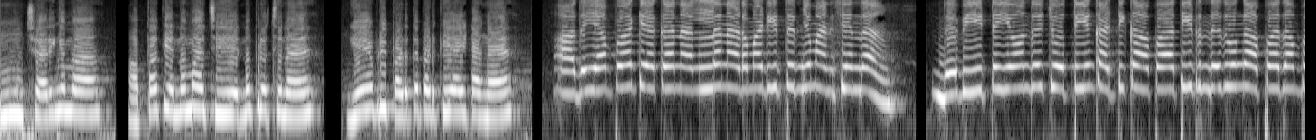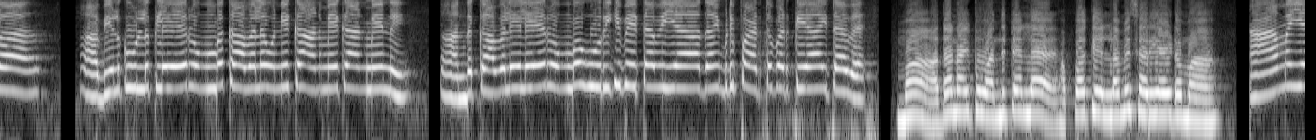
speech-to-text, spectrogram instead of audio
ம் சரிங்கம்மா. அப்பாக்கு என்னமாச்சு என்ன பிரச்சனை? ஏன் இப்படி படுத்த படுக்கையாயிட்டாங்க? அதையப்பா கேட்க நல்லா நடமாட்டிட்டு தெரிஞ்ச மனுஷன்தான் இந்த வீட்டையும் இந்த சொத்தையும் கட்டி காப்பாத்திட்டு இருந்தது உங்க அப்பா தான்ப்பா. அவியலுக்கு உள்ளுக்குள்ளே ரொம்ப கவலை உன்னை காணுமே காணுமேன்னு. அந்த கவலையிலே ரொம்ப உருகி போயிட்டாவையா? அதான் இப்படி படுத்த படுக்கையா ஆயிட்டாவ அம்மா அதான் நான் இப்ப வந்துட்டேன்ல. அப்பாக்கு எல்லாமே சரியாயிடுமா ஆமையா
